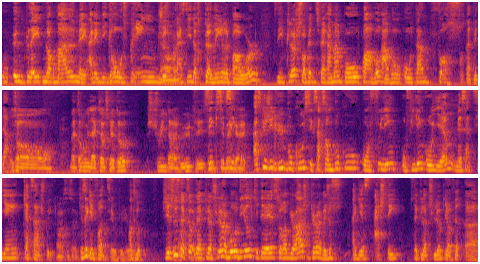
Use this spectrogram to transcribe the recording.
ou une plate normale mais avec des gros springs juste Ouais. pour essayer de retenir le power. C'est des clutches qui sont faites différemment pour pas avoir à avoir autant de force sur ta pédale. Genre, mettons la clutch que t'as, street dans la rue, tu sais, c'est- c'est bien c'est- correct. À ce que j'ai lu beaucoup, c'est que ça ressemble beaucoup au feeling, au feeling OEM, mais ça tient 400 HP. Ouais, c'est ça. ok. Qu'est-ce qui est le fun? C'est. En tout cas, j'ai reçu ce cl- clutch-là, un beau deal qui était sur Up Garage. Quelqu'un avait juste, I guess, acheté ce clutch-là, puis a fait, euh,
